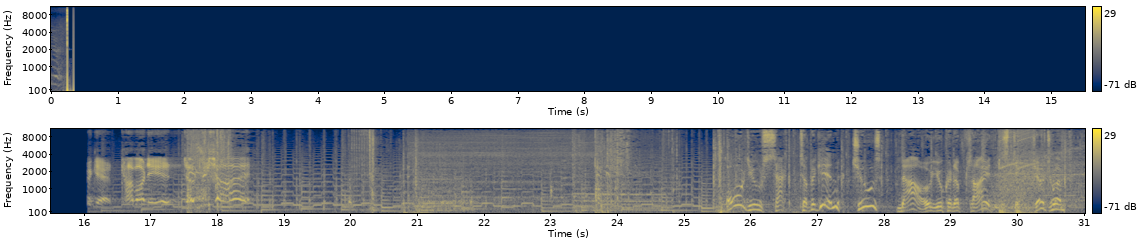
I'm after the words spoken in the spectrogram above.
Again, come on in. Don't be shy. All you sack to begin, choose. Now you can apply this danger to a.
